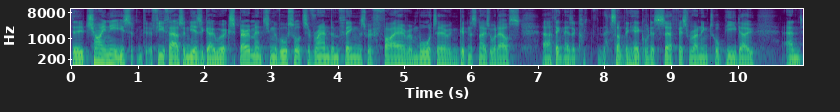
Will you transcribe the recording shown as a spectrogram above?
the Chinese, a few thousand years ago, were experimenting with all sorts of random things with fire and water and goodness knows what else. Uh, I think there's a something here called a surface running torpedo. And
